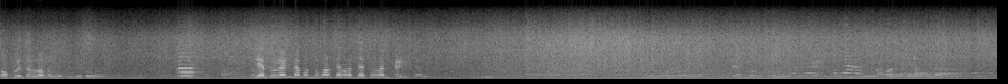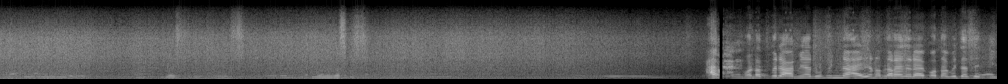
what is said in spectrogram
সবগুলো চালানো তেঁতুলেন না আমার দোকান থেকে তেঁতুলেন কি হঠাৎ করে আমি আর রুবিন না যেন দাঁড়ায় দাঁড়ায় কথা কইতাছে কি?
